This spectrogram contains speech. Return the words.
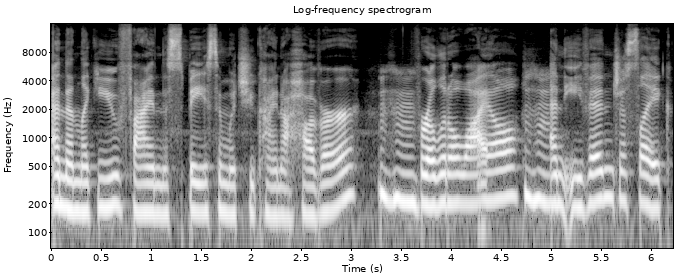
and then like you find the space in which you kind of hover mm-hmm. for a little while mm-hmm. and even just like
